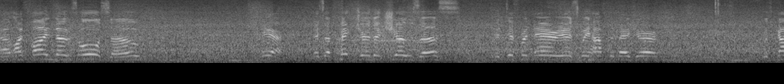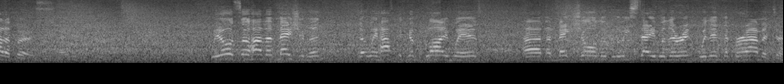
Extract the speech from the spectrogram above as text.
Now I find those also here. There's a picture that shows us the different areas we have to measure with calipers. We also have a measurement that we have to comply with um, and make sure that we stay within, within the parameter.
